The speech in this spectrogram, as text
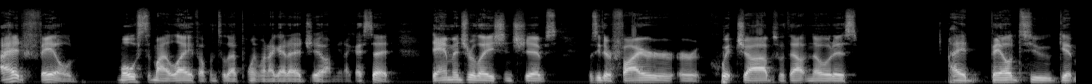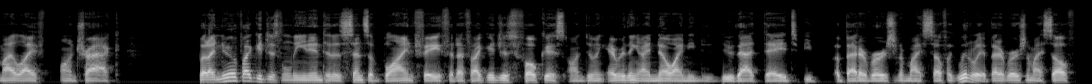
I had failed most of my life up until that point when I got out of jail. I mean, like I said, damaged relationships, was either fired or quit jobs without notice. I had failed to get my life on track. But I knew if I could just lean into the sense of blind faith that if I could just focus on doing everything I know I needed to do that day to be a better version of myself, like literally a better version of myself,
